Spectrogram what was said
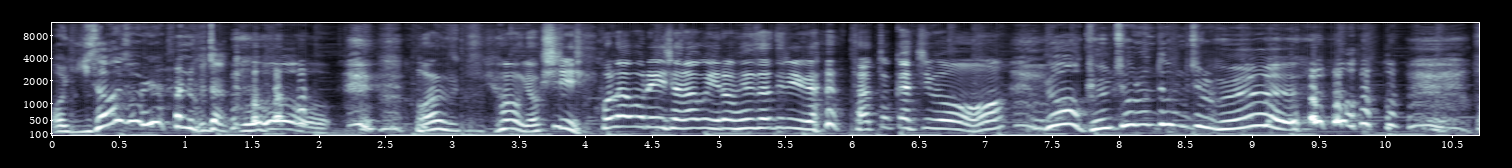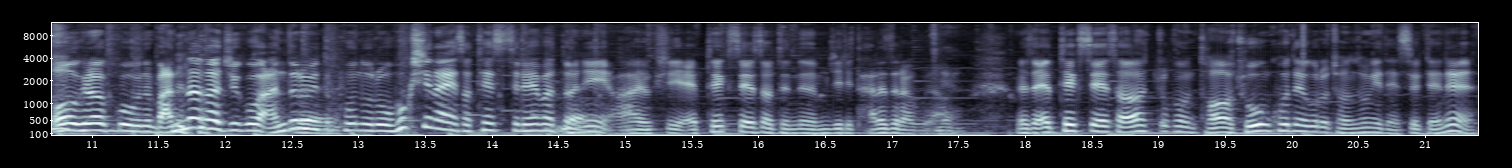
어, 이상한 소리를 하는 거 자꾸. 아유 형 역시 콜라보레이션 하고 이런 회사들이 다 똑같지 뭐. 야, 괜찮은데 음질 왜? 어 그래갖고 오늘 만나가지고 안드로이드 네. 폰으로 혹시나 해서 테스트를 해봤더니 아 역시 aptX에서 듣는 음질이 다르더라고요. 네. 그래서 aptX에서 조금 더 좋은 코덱으로 전송이 됐을 때는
